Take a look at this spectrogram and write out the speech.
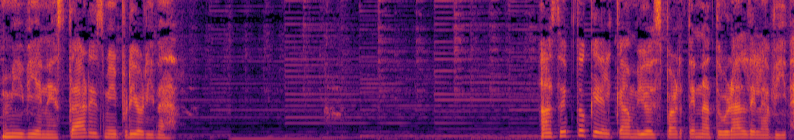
Mi bienestar es mi prioridad. Acepto que el cambio es parte natural de la vida.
